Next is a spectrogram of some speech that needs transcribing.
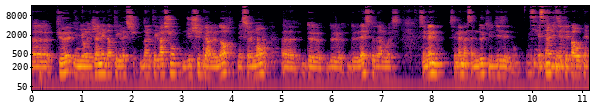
euh, qu'il n'y aurait jamais d'intégration du sud vers le nord, mais seulement euh, de, l'est vers l'ouest. C'est même, c'est même Hassan II qui le disait, quelqu'un qui n'était pas européen.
